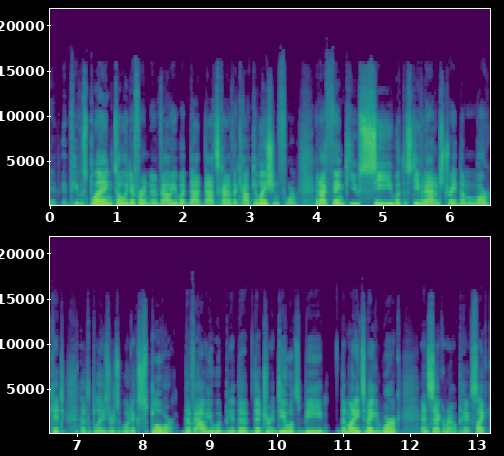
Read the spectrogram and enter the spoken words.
if he was playing, totally different value, but that that's kind of the calculation for him. And I think you see with the Steven Adams trade the market that the Blazers would explore. The value would be the the deal would be the money to make it work and second round picks. Like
